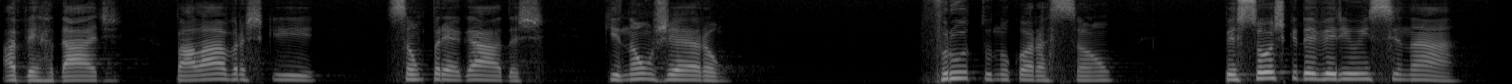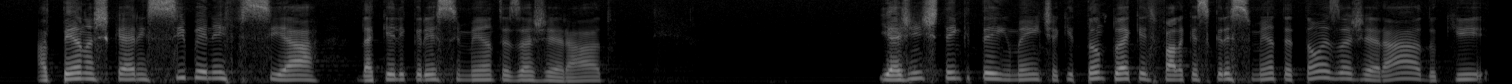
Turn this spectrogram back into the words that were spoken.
a verdade, palavras que são pregadas que não geram fruto no coração, pessoas que deveriam ensinar apenas querem se beneficiar daquele crescimento exagerado. E a gente tem que ter em mente aqui, tanto é que ele fala que esse crescimento é tão exagerado que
